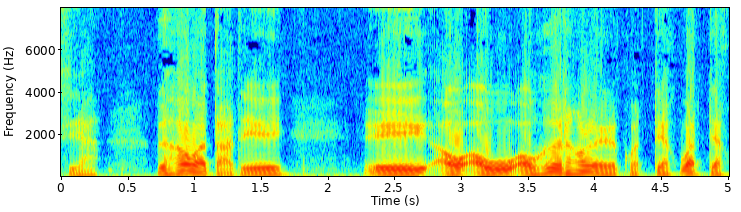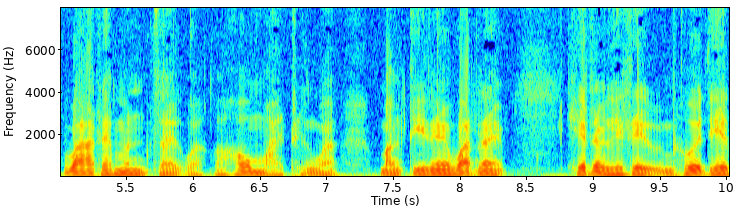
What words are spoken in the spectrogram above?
เสียเออเขาว่าตาดีเออเอาเอาเอาเฮือนเขาเลยกว่าแตกวัดแตกว่าได้มันใจกว่าก็เขาหมายถึงว่า บางทีในวัดเนี่ยเฮ็ดเอาเฮ็ดเฮ็ดเฮ็ดเฮ็ด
